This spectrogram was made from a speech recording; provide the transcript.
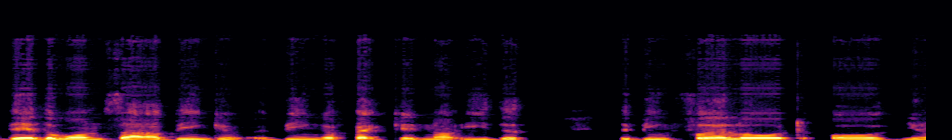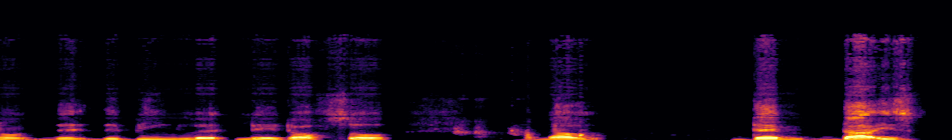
They're the ones that are being being affected. Not either they're being furloughed or you know they, they're being la- laid off. So now, them that is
